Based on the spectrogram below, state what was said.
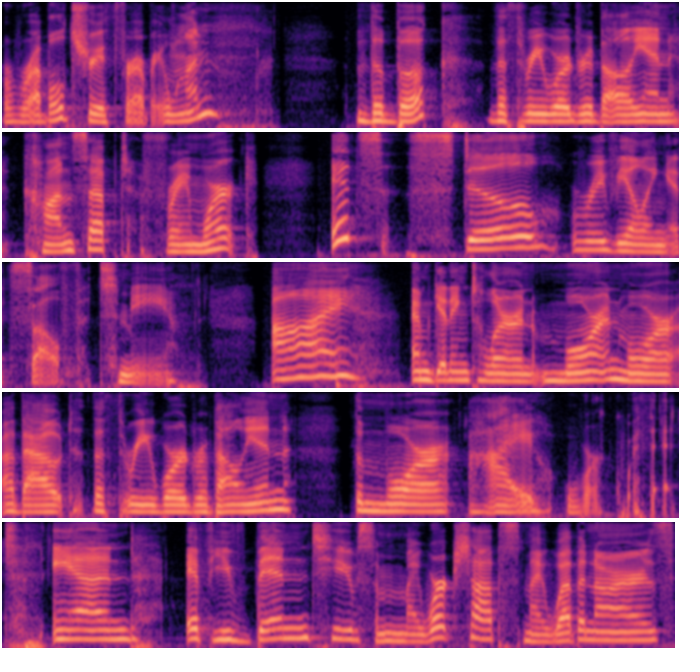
rebel truth for everyone. The book, The Three Word Rebellion Concept Framework, it's still revealing itself to me. I am getting to learn more and more about the three word rebellion the more I work with it. And if you've been to some of my workshops, my webinars,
